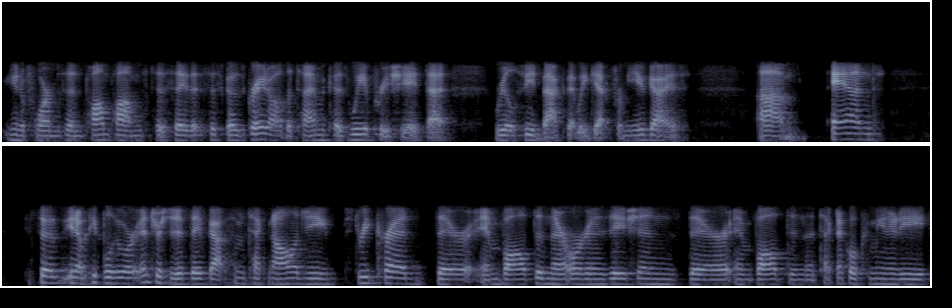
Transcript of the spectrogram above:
uniforms and pom poms to say that Cisco's great all the time because we appreciate that real feedback that we get from you guys. Um, and so you know, people who are interested, if they've got some technology street cred, they're involved in their organizations, they're involved in the technical community,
